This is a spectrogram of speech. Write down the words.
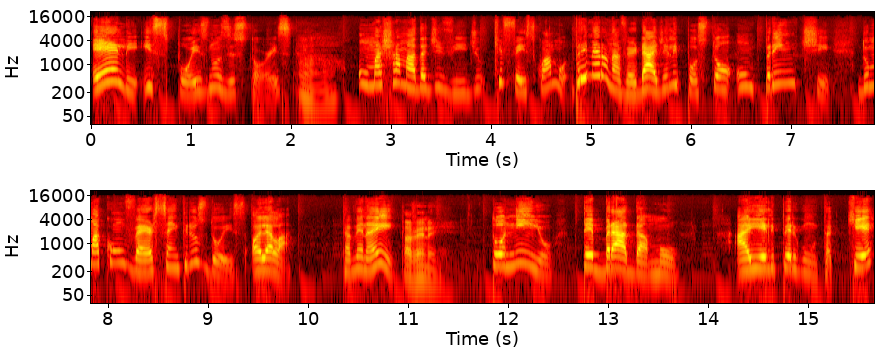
Ele expôs nos stories Uhum. uma chamada de vídeo que fez com a moça. Primeiro, na verdade, ele postou um print de uma conversa entre os dois. Olha lá. Tá vendo aí? Tá vendo aí? Toninho, tebrada, mo. Aí ele pergunta, que?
